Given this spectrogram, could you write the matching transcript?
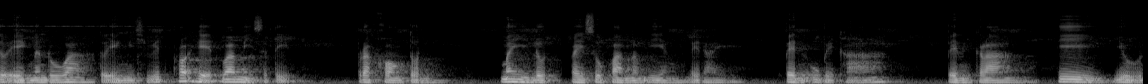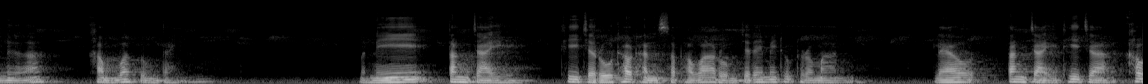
ตัวเองนั้นรู้ว่าตัวเองมีชีวิต เพราะเหตุว่ามีสติประคองตน ไม่หลุดไปสู่ความลำเอียงใดๆ เป็นอุเบกขา เป็นกลางที่อยู่เหนือคำว่าปรุงแต่งวันนี้ตั้งใจที่จะรู้เท่าทันสภาวะรมจะได้ไม่ทุกข์ทรมาน แล้วตั้งใจที่จะเข้า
